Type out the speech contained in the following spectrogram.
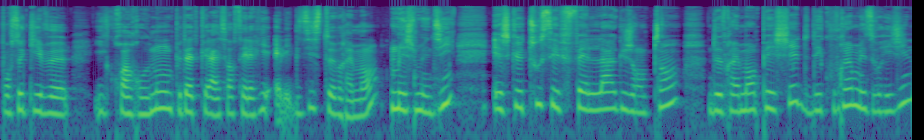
pour ceux qui veulent y croire ou non, peut-être que la sorcellerie, elle existe vraiment. Mais je me dis, est-ce que tous ces faits-là que j'entends devraient m'empêcher de découvrir mes origines,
